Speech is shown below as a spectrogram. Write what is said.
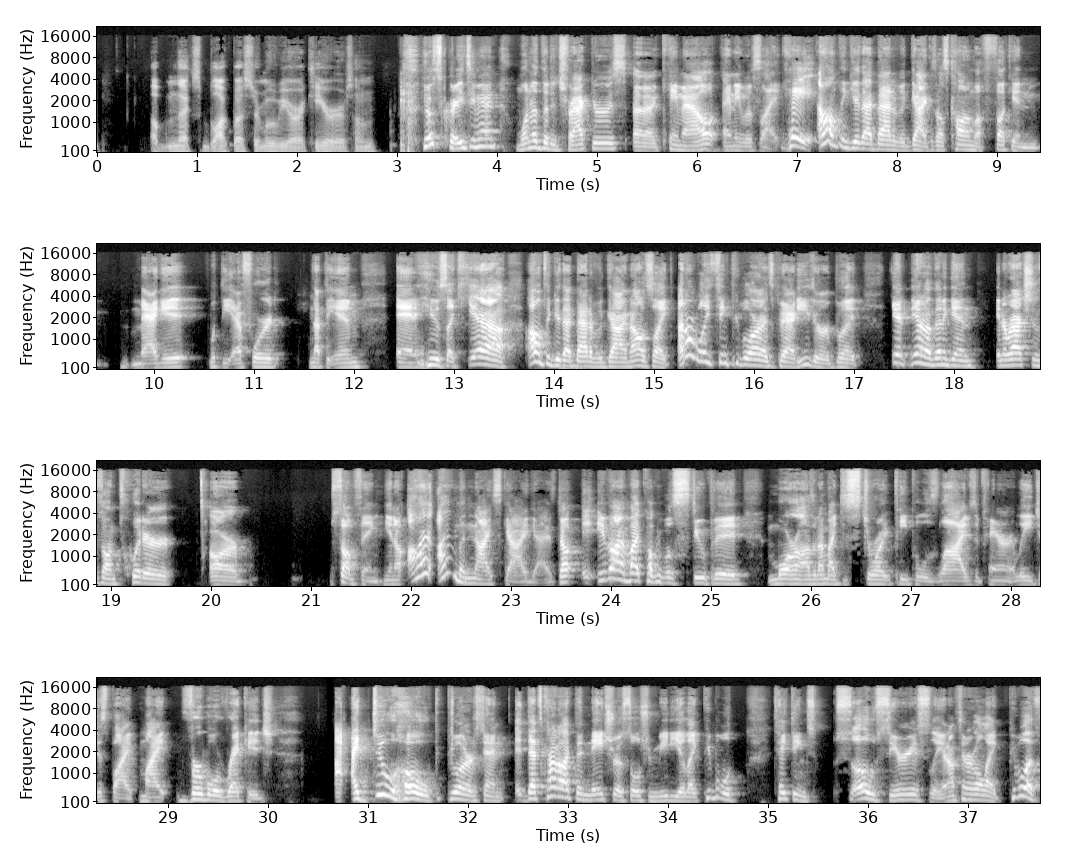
a next blockbuster movie or a Kira or something. Know crazy, man? One of the detractors uh, came out and he was like, "Hey, I don't think you're that bad of a guy," because I was calling him a fucking maggot with the F word, not the M. And he was like, "Yeah, I don't think you're that bad of a guy." And I was like, "I don't really think people are as bad either." But you know, then again, interactions on Twitter are something. You know, I I'm a nice guy, guys. Don't even I might call people stupid morons, and I might destroy people's lives apparently just by my verbal wreckage. I, I do hope people understand eh, that's kind of like the nature of social media. Like people will take things so seriously, and I'm saying like people have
